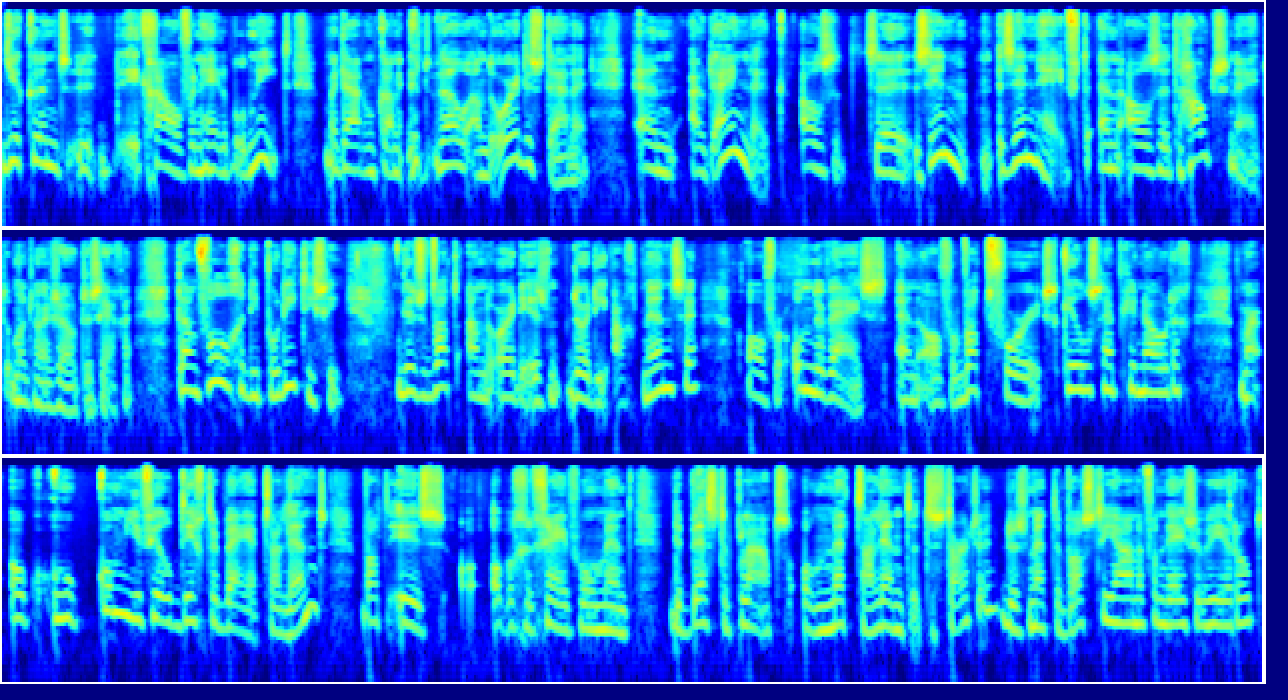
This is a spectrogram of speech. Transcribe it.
je kunt. Ik ga over een heleboel niet. Maar daarom kan ik het wel aan de orde stellen. En uiteindelijk, als het zin, zin heeft en als het hout snijdt, om het maar zo te zeggen, dan volgen die politici. Dus wat aan de orde is door die acht mensen over onderwijs en over wat voor skills heb je nodig. Maar ook hoe kom je veel dichter bij het talent? Wat is op een gegeven moment de beste plaats om met talenten te starten? Dus met de Bastianen van deze wereld.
